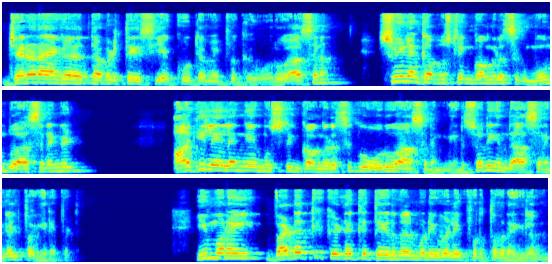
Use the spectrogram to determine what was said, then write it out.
ஜனநாயக தமிழ் தேசிய கூட்டமைப்புக்கு ஒரு ஆசனம் ஸ்ரீலங்கா முஸ்லிம் காங்கிரசுக்கு மூன்று ஆசனங்கள் அகில இலங்கை முஸ்லிம் காங்கிரசுக்கு ஒரு ஆசனம் என்று சொல்லி இந்த ஆசனங்கள் பகிரப்படும் இம்முறை வடக்கு கிழக்கு தேர்தல் முடிவுகளை பொறுத்தவரையிலும்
